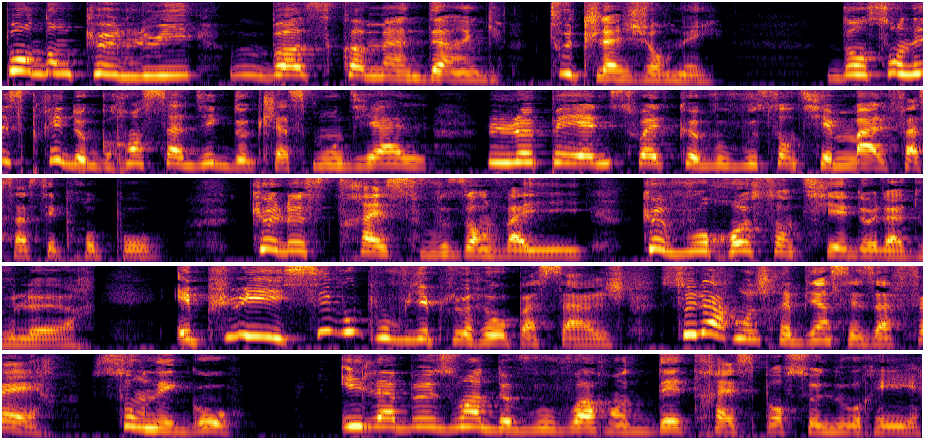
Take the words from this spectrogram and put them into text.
pendant que lui bosse comme un dingue toute la journée. Dans son esprit de grand sadique de classe mondiale, le PN souhaite que vous vous sentiez mal face à ses propos, que le stress vous envahit, que vous ressentiez de la douleur. Et puis, si vous pouviez pleurer au passage, cela arrangerait bien ses affaires, son ego. Il a besoin de vous voir en détresse pour se nourrir,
